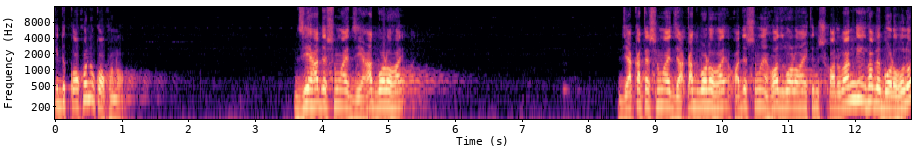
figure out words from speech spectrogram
কিন্তু কখনো কখনো জেহাদের সময় জেহাদ বড় হয়, জাকাতের সময় জাকাত বড় হয়, হজের সময় হজ বড় হয়, কিন্তু সর্বাঙ্গিকভাবে বড় হলো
